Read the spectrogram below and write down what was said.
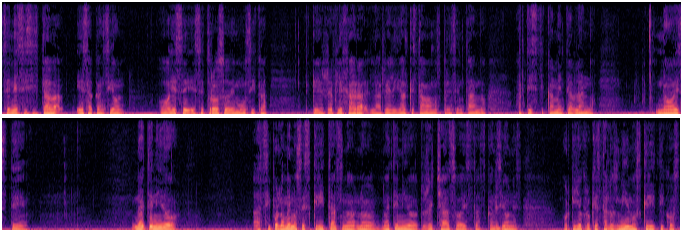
se necesitaba esa canción o ese, ese trozo de música que reflejara la realidad que estábamos presentando artísticamente hablando. No este no he tenido así por lo menos escritas, no, no, no he tenido rechazo a estas canciones, porque yo creo que hasta los mismos críticos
